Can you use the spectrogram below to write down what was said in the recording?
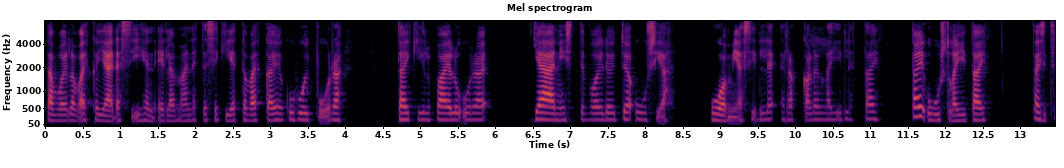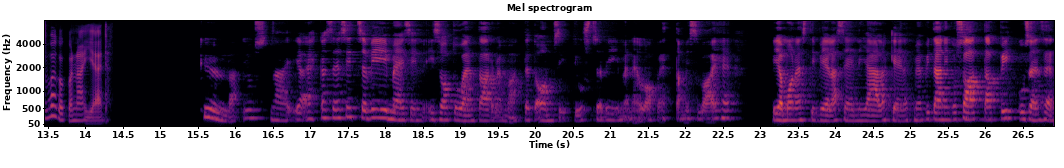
tavoilla vaikka jäädä siihen elämään, että sekin, että vaikka joku huippuura tai kilpailuura jää, niin sitten voi löytyä uusia uomia sille rakkaalle lajille tai, tai uusi laji tai, tai sitten se voi kokonaan jäädä. Kyllä, just näin. Ja ehkä se sitten se viimeisin iso tuen tarve, että on sitten just se viimeinen lopettamisvaihe. Ja monesti vielä sen jälkeen, että meidän pitää niinku saattaa pikkusen sen,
